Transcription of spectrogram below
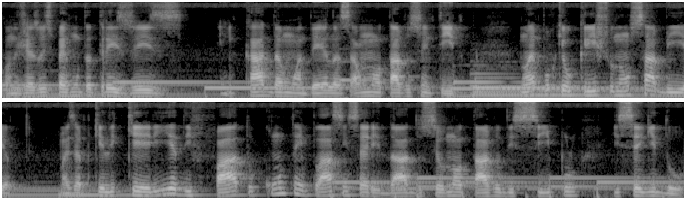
Quando Jesus pergunta três vezes, em cada uma delas há um notável sentido. Não é porque o Cristo não sabia, mas é porque ele queria de fato contemplar a sinceridade do seu notável discípulo e seguidor.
